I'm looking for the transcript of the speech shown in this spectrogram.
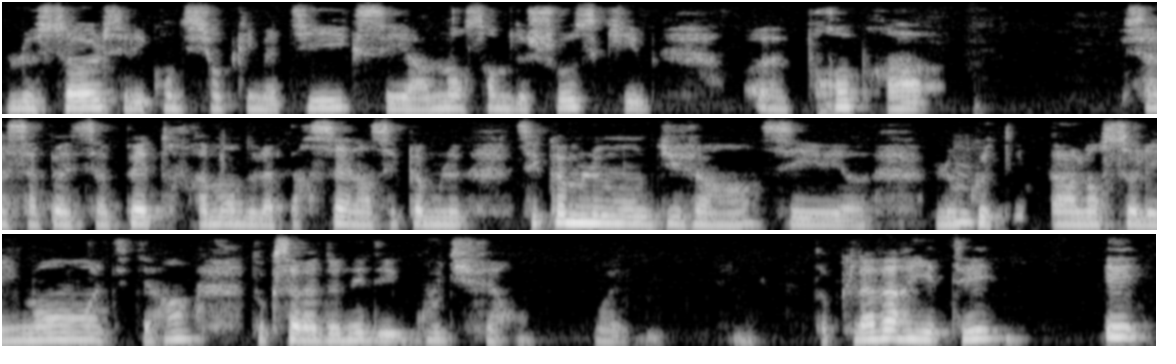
le sol, c'est les conditions climatiques, c'est un ensemble de choses qui est euh, propre à ça, ça, peut, ça peut être vraiment de la parcelle. Hein. C'est comme le, c'est comme le monde du vin. Hein. C'est euh, le mmh. côté par l'ensoleillement, etc. Donc ça va donner des goûts différents. Ouais. Donc la variété et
